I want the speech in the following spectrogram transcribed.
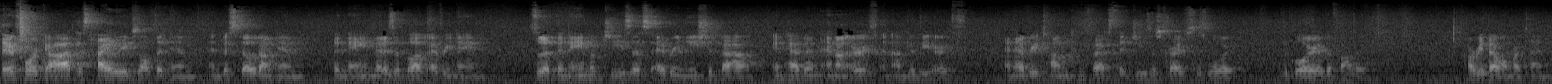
Therefore, God has highly exalted him and bestowed on him the name that is above every name, so that the name of Jesus every knee should bow, in heaven and on earth and under the earth, and every tongue confess that Jesus Christ is Lord, the glory of the Father. I'll read that one more time.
